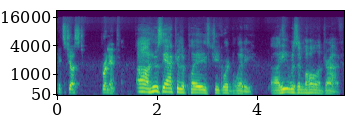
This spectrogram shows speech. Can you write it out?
it's just brilliant. Uh, who's the actor that plays G. Gordon Liddy? Uh, he was in Mulholland Drive.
